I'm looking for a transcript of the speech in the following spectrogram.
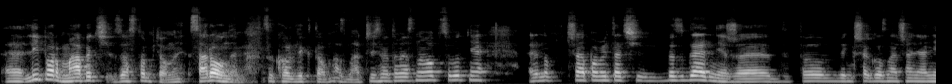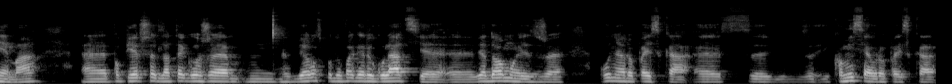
E, Libor ma być zastąpiony Saronem, cokolwiek to ma znaczyć, natomiast no absolutnie e, no, trzeba pamiętać bezwzględnie, że to większego znaczenia nie ma. E, po pierwsze dlatego, że mm, biorąc pod uwagę regulacje, wiadomo jest, że Unia Europejska i Komisja Europejska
